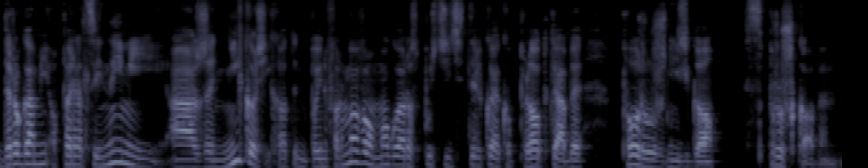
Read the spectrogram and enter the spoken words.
drogami operacyjnymi, a że Nikoś ich o tym poinformował, mogła rozpuścić tylko jako plotkę, aby poróżnić go z Pruszkowem.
